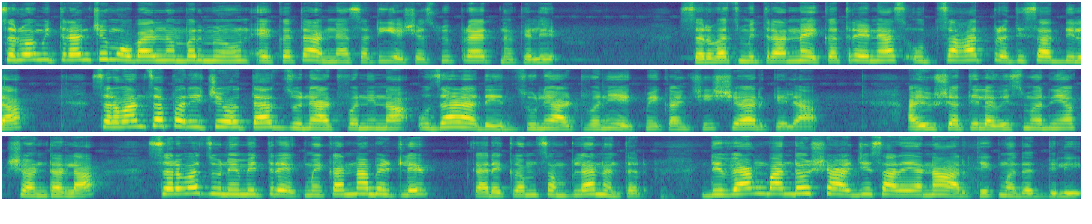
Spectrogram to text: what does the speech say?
सर्व मित्रांचे मोबाईल नंबर मिळवून एकत्र आणण्यासाठी यशस्वी प्रयत्न केले. सर्वच मित्रांना एकत्र येण्यास उत्साहात प्रतिसाद दिला. सर्वांचा परिचय होताच जुन्या आठवणींना उजाळा देत जुन्या आठवणी एकमेकांशी शेअर केल्या. आयुष्यातील अविस्मरणीय क्षण ठरला. सर्व जुने मित्र एकमेकांना भेटले. कार्यक्रम संपल्यानंतर दिव्यांग बांधव शहाजी साळे यांना आर्थिक मदत दिली.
